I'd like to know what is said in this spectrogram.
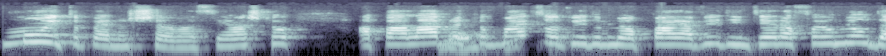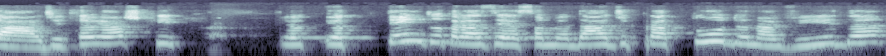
muito pé no chão. Assim, eu acho que eu, a palavra que eu mais ouvi do meu pai a vida inteira foi humildade. Então, eu acho que eu, eu tento trazer essa humildade para tudo na vida.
